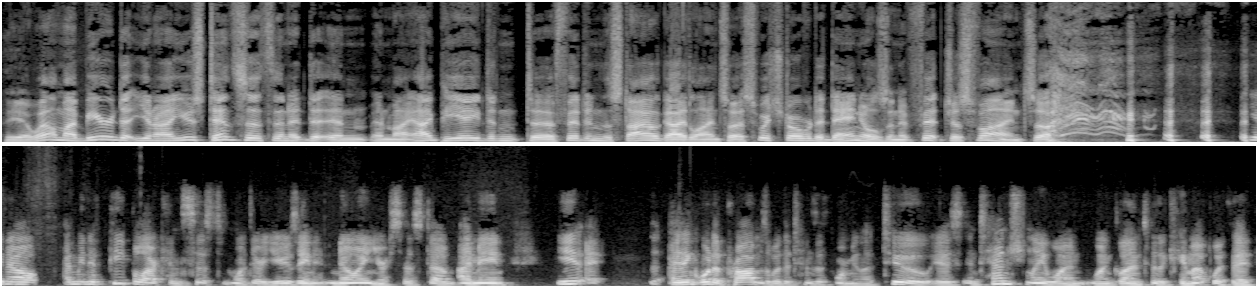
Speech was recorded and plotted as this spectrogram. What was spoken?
the uh, well, my beer, you know, I used Tinseth and it and and my IPA didn't uh, fit in the style guideline, so I switched over to Daniels and it fit just fine. So. you know, I mean, if people are consistent with what they're using, knowing your system, I mean, I think one of the problems with the Tinseth formula too is intentionally when when Glenn Tinseth came up with it,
